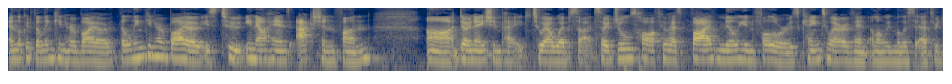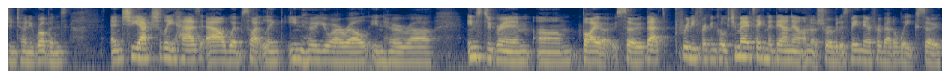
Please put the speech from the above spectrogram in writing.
and look at the link in her bio. The link in her bio is to In Our Hands Action Fund uh, donation page to our website. So Jules Hough, who has 5 million followers, came to our event along with Melissa Etheridge and Tony Robbins. And she actually has our website link in her URL, in her uh, Instagram um, bio. So that's pretty freaking cool. She may have taken it down now, I'm not sure, but it's been there for about a week. So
